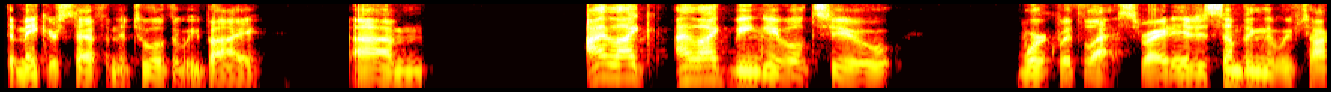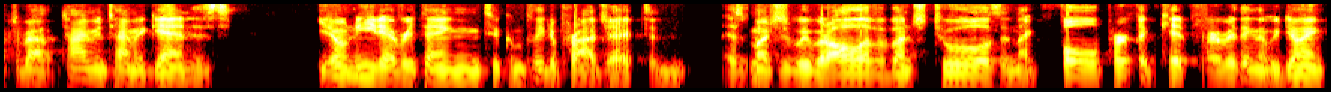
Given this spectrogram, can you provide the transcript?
the maker stuff and the tools that we buy, um, I like I like being able to work with less, right? It is something that we've talked about time and time again. Is you don't need everything to complete a project, and as much as we would all love a bunch of tools and like full perfect kit for everything that we're doing,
